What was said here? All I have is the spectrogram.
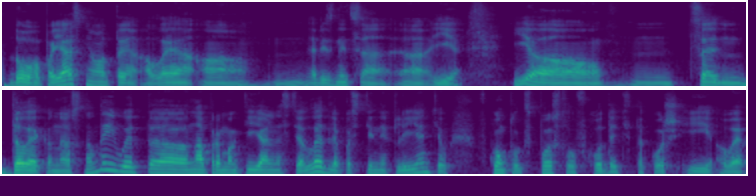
довго пояснювати, але різниця є. І це далеко не основний вид напрямок діяльності, але для постійних клієнтів комплекс послуг входить також і веб.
